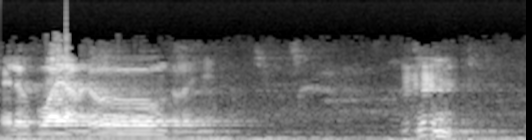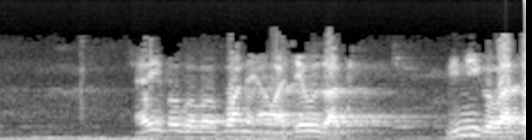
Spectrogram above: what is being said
ဘယ်လိုပွားရမလို့ဆိုလို့ရှိရင်အဲဒီပုဂ္ဂိုလ်ကိုပွားနေအောင်ရှင်းဥစွာမိမိကိုယ်ကစ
